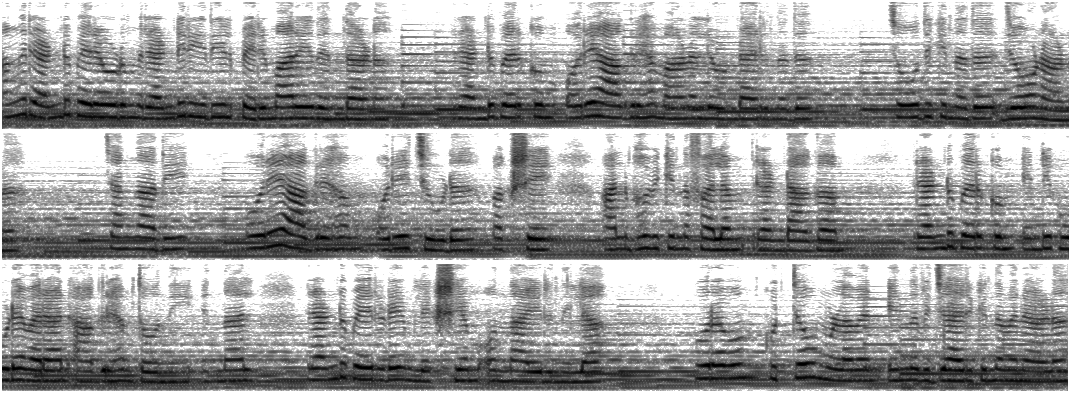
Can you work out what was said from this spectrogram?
അങ്ങ് രണ്ടുപേരോടും രണ്ട് രീതിയിൽ പെരുമാറിയത് എന്താണ്? രണ്ടുപേർക്കും ഒരേ ആഗ്രഹമാണല്ലോ ഉണ്ടായിരുന്നത്. ചോദിക്കുന്നത് ജോണാണ് ചങ്ങാതി ഒരേ ആഗ്രഹം ഒരേ ചൂട് പക്ഷേ അനുഭവിക്കുന്ന ഫലം രണ്ടാകാം. രണ്ടുപേർക്കും എന്റെ കൂടെ വരാൻ ആഗ്രഹം തോന്നി എന്നാൽ രണ്ടുപേരുടെയും ലക്ഷ്യം ഒന്നായിരുന്നില്ല. കുറവും കുറ്റവുമുള്ളവൻ എന്ന് വിചാരിക്കുന്നവനാണ്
